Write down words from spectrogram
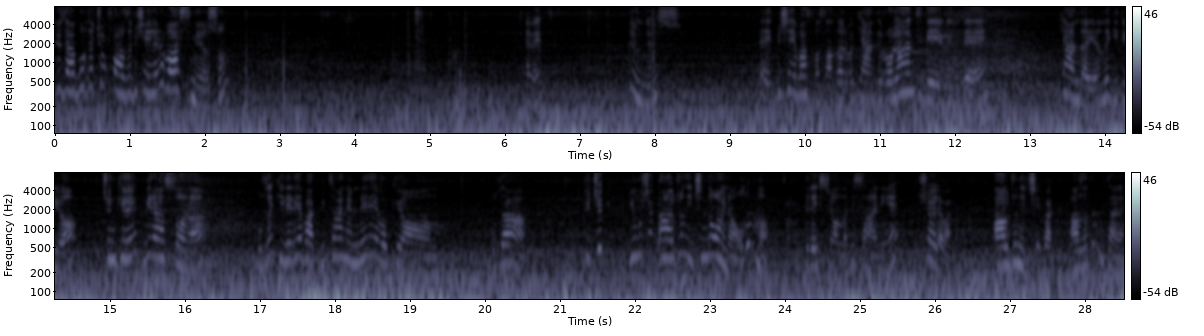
Güzel burada çok fazla bir şeylere basmıyorsun. Evet. Dümdüz. Evet bir şeye basmasan da araba kendi rolanti devrinde kendi ayarında gidiyor. Çünkü biraz sonra uzak ileriye bak bir tanem nereye bakıyorsun? Uzağa. Küçük yumuşak avucun içinde oyna olur mu? Tamam. direksiyonla bir saniye. Şöyle bak. Avucun içi bak. Anladın mı bir tane?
